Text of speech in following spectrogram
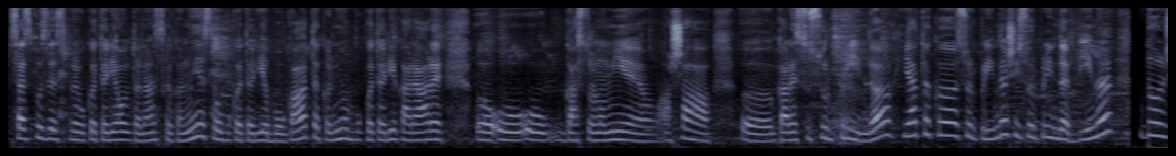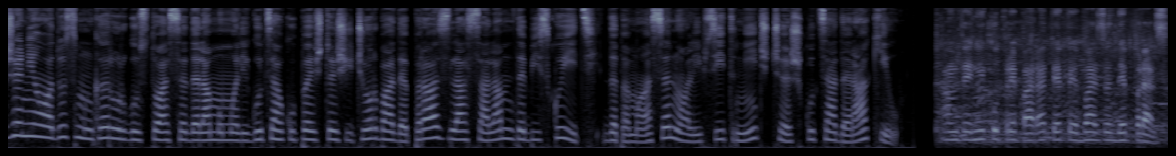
S-a spus despre bucătăria oltănească că nu este o bucătărie bogată, că nu e o bucătărie care are uh, o, o gastronomie așa uh, care să surprindă. Iată că surprinde și surprinde bine. Doljenii au adus mâncăruri gustoase de la mămăliguța cu pește și ciorba de praz la salam de biscuiți. De pe masă nu a lipsit nici ceșcuța de rachiu. Am venit cu preparate pe bază de praz.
